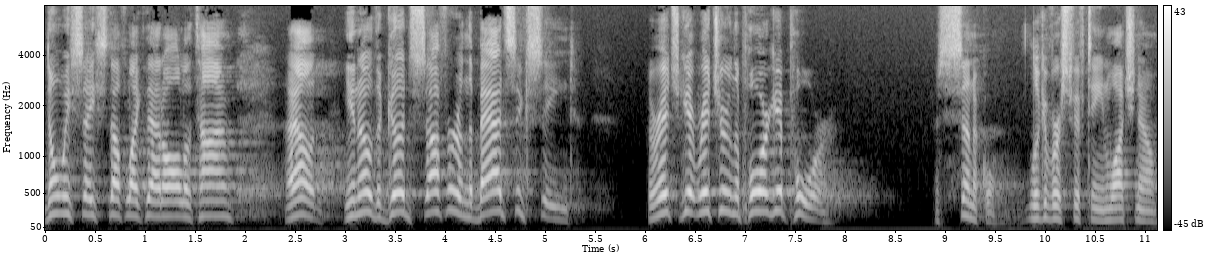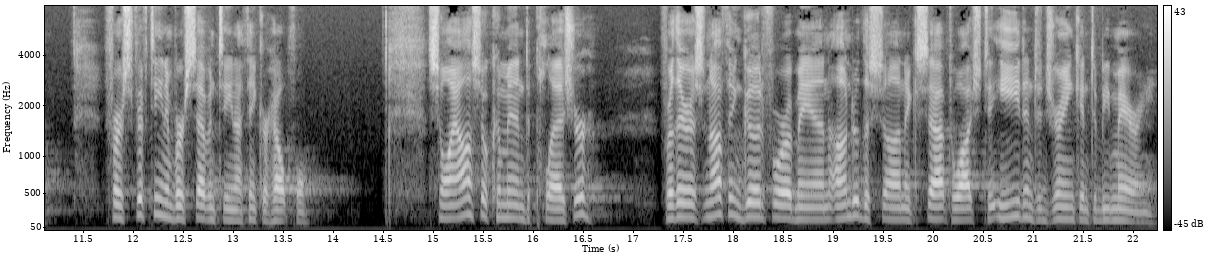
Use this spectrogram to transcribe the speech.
Don't we say stuff like that all the time? Well, you know, the good suffer and the bad succeed. The rich get richer and the poor get poorer. It's cynical. Look at verse 15. Watch now. Verse 15 and verse 17, I think, are helpful. So I also commend pleasure, for there is nothing good for a man under the sun except, watch, to eat and to drink and to be merry.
